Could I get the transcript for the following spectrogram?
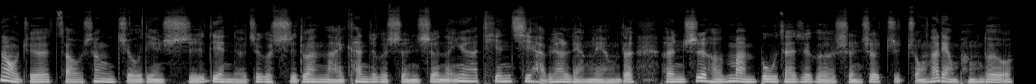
那我觉得早上九点、十点的这个时段来看这个神社呢，因为它天气还比较凉凉的，很适合漫步在这个神社之中。它两旁都有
